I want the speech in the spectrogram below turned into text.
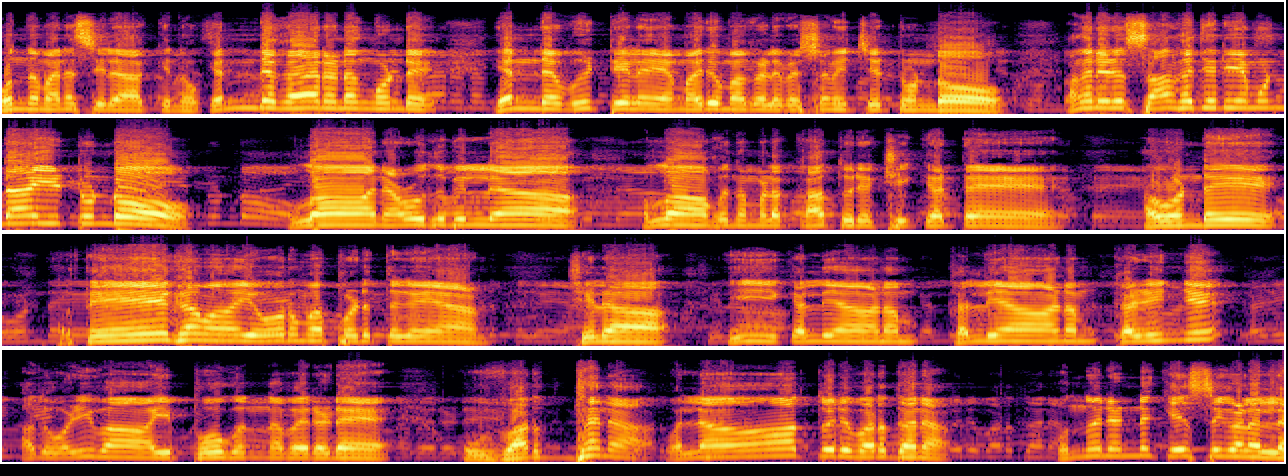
ഒന്ന് മനസ്സിലാക്കി നോക്ക്. എന്റെ കാരണം കൊണ്ട് എന്റെ വീട്ടിലെ മരുമകൾ വിഷമിച്ചിട്ടുണ്ടോ? അങ്ങനെ ഒരു സാഹചര്യം ഉണ്ടായിട്ടുണ്ടോ. അള്ളാഹു നമ്മളെ കാത്തുരക്ഷിക്കട്ടെ. അതുകൊണ്ട് പ്രത്യേകമായി ഓർമ്മപ്പെടുത്തുകയാണ്. ചില ഈ കല്യാണം കല്യാണം കഴിഞ്ഞ് അത് ഒഴിവായി പോകുന്നവരുടെ വർധന വല്ലാത്തൊരു വർധന. ഒന്നും രണ്ട് കേസുകളല്ല.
